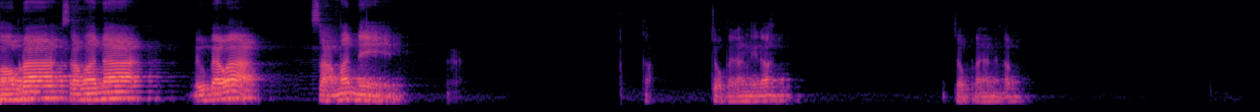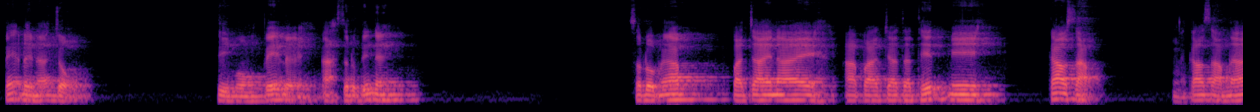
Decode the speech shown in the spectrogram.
ของพระสมณะหรือแปลว่า สามเณรจบไปทางนี้เนาะจบแล้วนะครับ เป๊ะเลยนะ จบสี่โมงเป๊ะเลย อะ สรุปนิดนึง สรุปนะครับ ปัจจัยในอาปาจตทิศมีเก้าศัพท์เก้าศัพท์นะ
